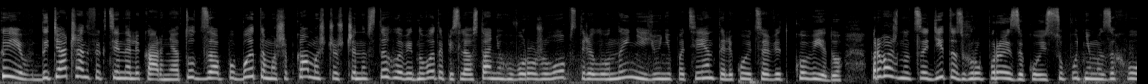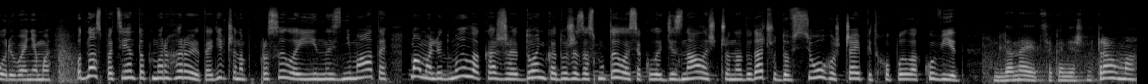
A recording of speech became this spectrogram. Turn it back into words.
Київ, дитяча інфекційна лікарня. Тут за побитими шибками, що ще не встигли відновити після останнього ворожого обстрілу. Нині юні пацієнти лікуються від ковіду. Переважно це діти з груп ризику із супутніми захворюваннями. Одна з пацієнток Маргарита. Дівчина попросила її не знімати. Мама Людмила каже, донька дуже засмутилася, коли дізналась, що на додачу до всього ще й підхопила ковід. Для неї це, звісно, травма.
